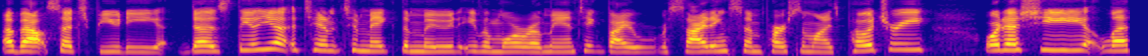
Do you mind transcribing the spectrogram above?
about such beauty. Does Thalia attempt to make the mood even more romantic by reciting some personalized poetry, or does she let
